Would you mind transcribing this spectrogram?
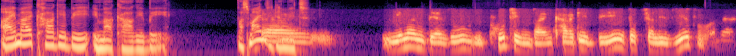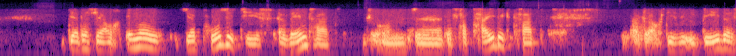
Einmal KGB, immer KGB. Was meinen Sie damit? Äh, jemand, der so wie Putin beim KGB sozialisiert wurde, der das ja auch immer sehr positiv erwähnt hat und äh, das verteidigt hat. Also auch diese Idee, dass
